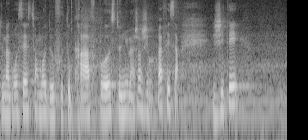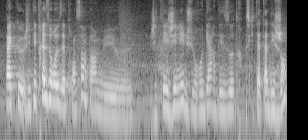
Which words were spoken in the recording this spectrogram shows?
de ma grossesse en mode photographe, post, nu, machin. J'ai pas fait ça j'étais pas que j'étais très heureuse d'être enceinte, hein, mais euh, j'étais gênée du regard des autres. Parce que tu as, des gens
